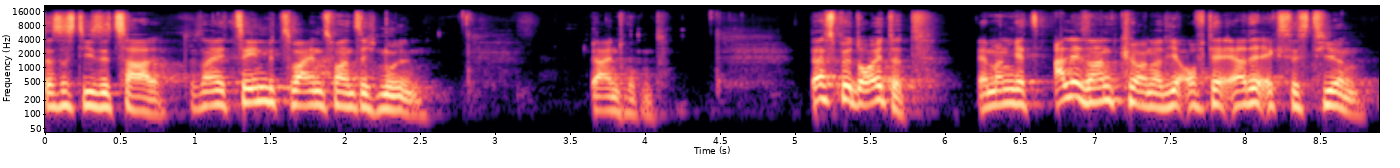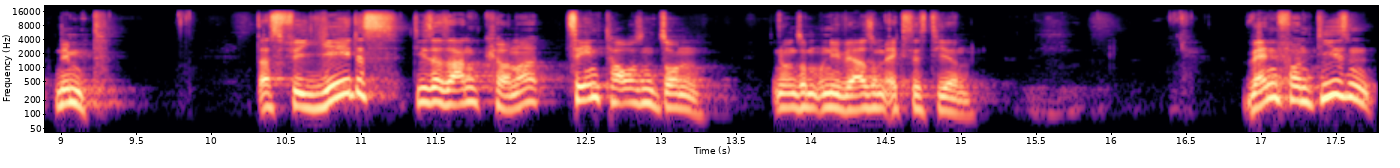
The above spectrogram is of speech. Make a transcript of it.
Das ist diese Zahl. Das sind eine 10 mit 22 Nullen. Beeindruckend. Das bedeutet, wenn man jetzt alle Sandkörner, die auf der Erde existieren, nimmt, dass für jedes dieser Sandkörner 10.000 Sonnen in unserem Universum existieren. Wenn von diesen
